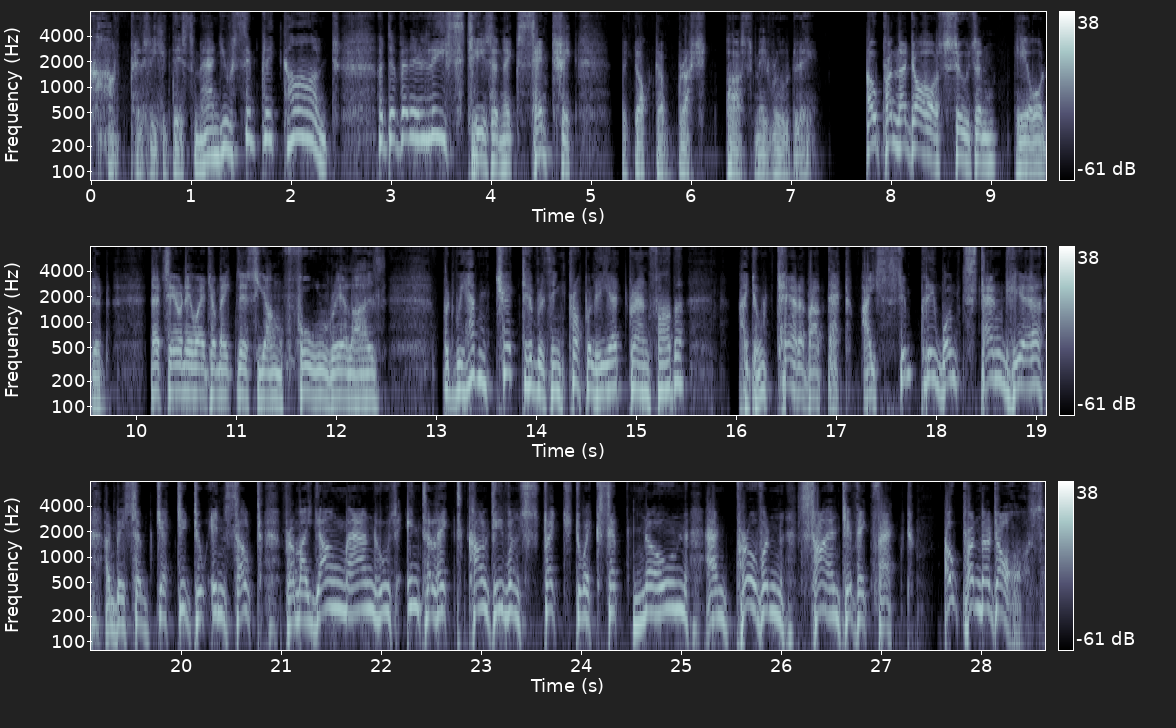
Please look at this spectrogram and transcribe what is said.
can't believe this man. You simply can't. At the very least, he's an eccentric. The doctor brushed past me rudely. Open the doors, Susan, he ordered. That's the only way to make this young fool realize. But we haven't checked everything properly yet, grandfather. I don't care about that. I simply won't stand here and be subjected to insult from a young man whose intellect can't even stretch to accept known and proven scientific fact. Open the doors!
